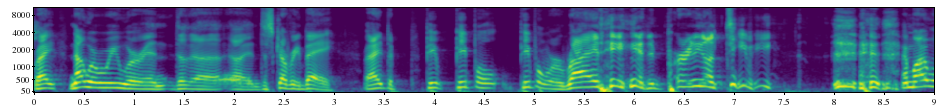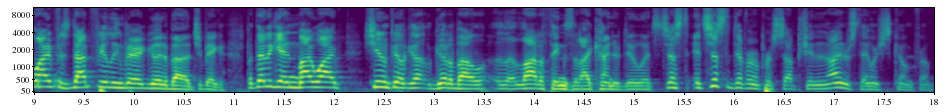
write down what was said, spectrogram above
right? Not where we were in uh, uh, Discovery Bay, right? But pe- people people were rioting and burning on TV. and my wife is not feeling very good about Jamaica. But then again, my wife, she doesn't feel good about a lot of things that I kind of do. It's just it's just a different perception, and I understand where she's coming from.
